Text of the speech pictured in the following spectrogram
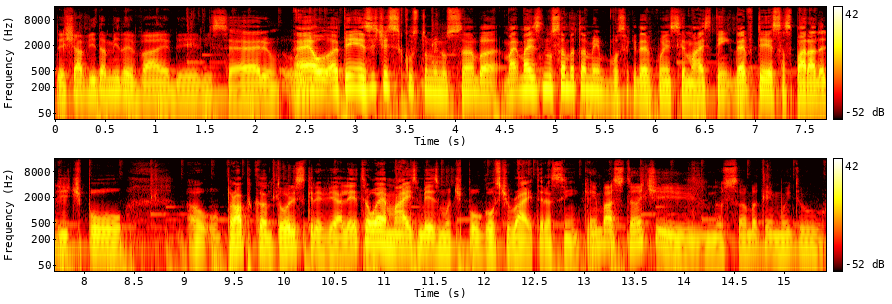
Deixa a Vida Me Levar é dele. Sério? O- É, tem, existe esse costume no samba, mas, mas no samba também, você que deve conhecer mais, tem, deve ter essas paradas de tipo. O próprio cantor escrever a letra ou é mais mesmo tipo ghostwriter assim? Tem bastante. No samba tem muito.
